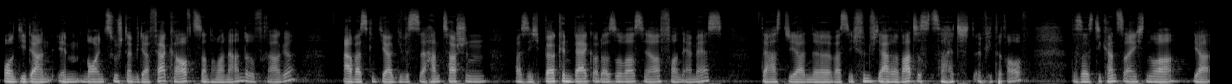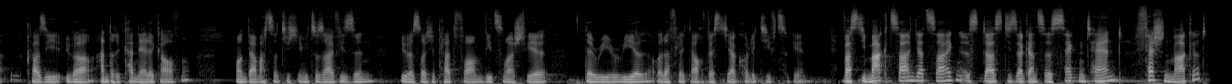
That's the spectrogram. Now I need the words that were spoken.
und die dann im neuen Zustand wieder verkauft, ist dann nochmal eine andere Frage. Aber es gibt ja gewisse Handtaschen, weiß nicht, Birkenbag oder sowas, ja, von MS. Da hast du ja eine, weiß nicht, fünf Jahre Warteszeit irgendwie drauf. Das heißt, die kannst du eigentlich nur, ja, quasi über andere Kanäle kaufen. Und da macht es natürlich irgendwie total viel Sinn, über solche Plattformen wie zum Beispiel The Real Real oder vielleicht auch Vestia Kollektiv zu gehen. Was die Marktzahlen ja zeigen, ist, dass dieser ganze Secondhand Fashion Market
